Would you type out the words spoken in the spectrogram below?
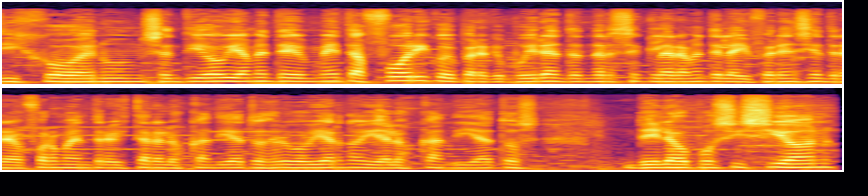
dijo en un sentido obviamente metafórico y para que pudiera entenderse claramente la diferencia entre la forma de entrevistar a los candidatos del gobierno y a los candidatos de la oposición,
